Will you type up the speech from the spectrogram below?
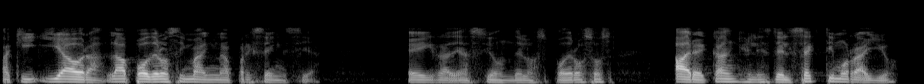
aquí y ahora la poderosa y magna presencia e irradiación de los poderosos arcángeles del séptimo rayo,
